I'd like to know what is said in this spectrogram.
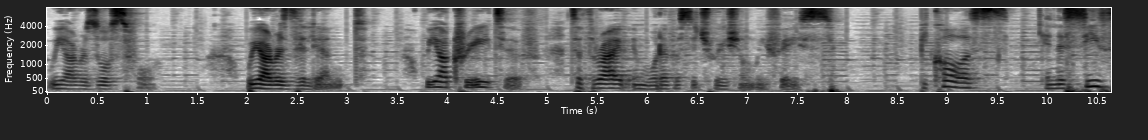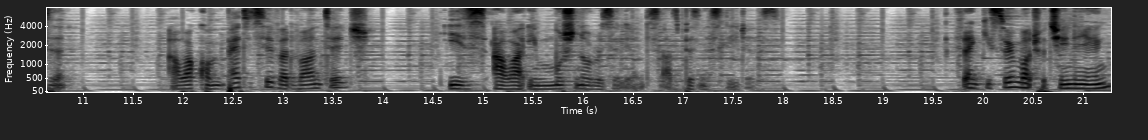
We are resourceful, we are resilient, we are creative, to thrive in whatever situation we face. Because in this season, our competitive advantage is our emotional resilience as business leaders. Thank you so much for tuning in.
